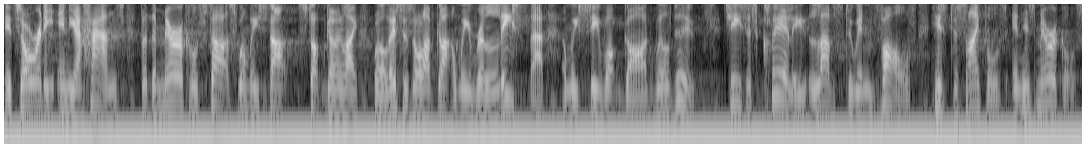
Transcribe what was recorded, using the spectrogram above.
It's already in your hands. But the miracle starts when we start stop going like, well, this is all I've got, and we release that and we see what God will do. Jesus clearly loves to involve involve his disciples in his miracles.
